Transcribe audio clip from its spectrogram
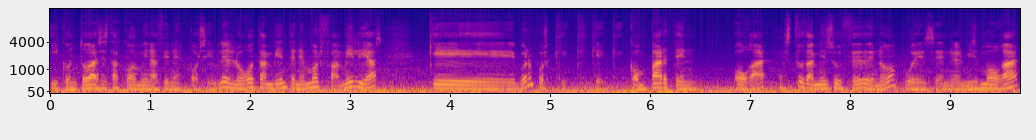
y con todas estas combinaciones posibles. Luego también tenemos familias que, bueno, pues que, comparten hogar. Esto también sucede, ¿no? Pues en el mismo hogar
